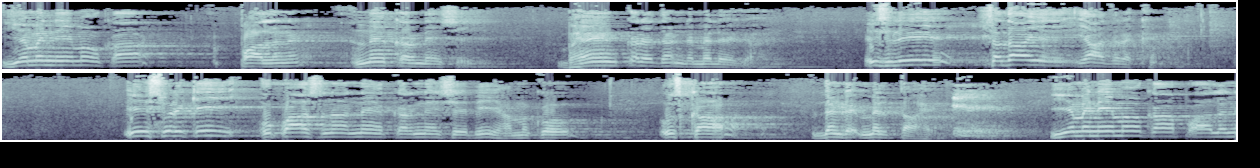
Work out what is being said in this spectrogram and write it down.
यम नियमों का पालन न करने से भयंकर दंड मिलेगा। इसलिए सदा ये याद रखें। ईश्वर की उपासना न करने से भी हमको उसका दंड मिलता है। यम नियमों का पालन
